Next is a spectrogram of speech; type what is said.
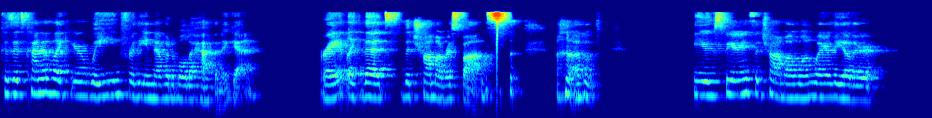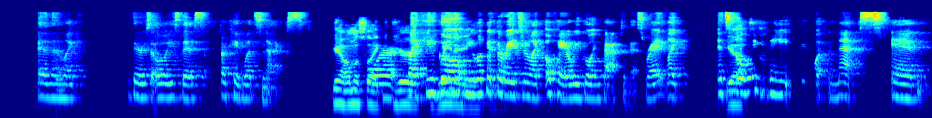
because it's kind of like you're waiting for the inevitable to happen again, right? Like that's the trauma response of you experience the trauma one way or the other, and then like there's always this, okay, what's next? Yeah, almost like Or you're like you go, waiting. you look at the rates, and you're like, okay, are we going back to this, right? Like it's Yeah, always the what next, and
